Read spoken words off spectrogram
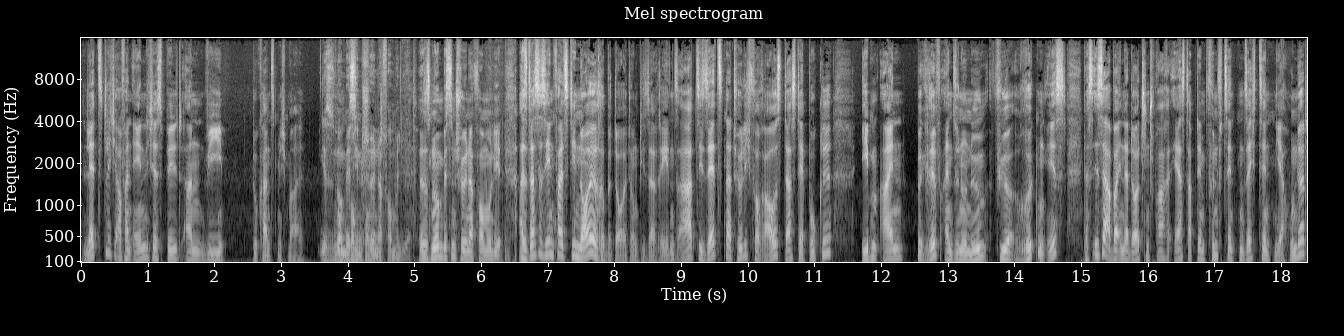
letztlich auf ein ähnliches Bild an wie du kannst mich mal. Ist es nur ein bisschen Punkt, schöner Punkt. formuliert. Es ist nur ein bisschen schöner formuliert. Also das ist jedenfalls die neuere Bedeutung dieser Redensart. Sie setzt natürlich voraus, dass der Buckel eben ein Begriff, ein Synonym für Rücken ist. Das ist er aber in der deutschen Sprache erst ab dem 15., 16. Jahrhundert.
